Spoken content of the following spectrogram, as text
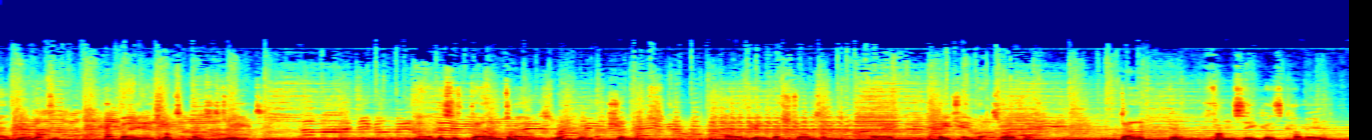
And you know, lots of cafes, lots of places to eat. Uh, this is downtown. This is what we call actions and you know restaurants and uh, catering that sort of thing. Down, you fun seekers come in.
